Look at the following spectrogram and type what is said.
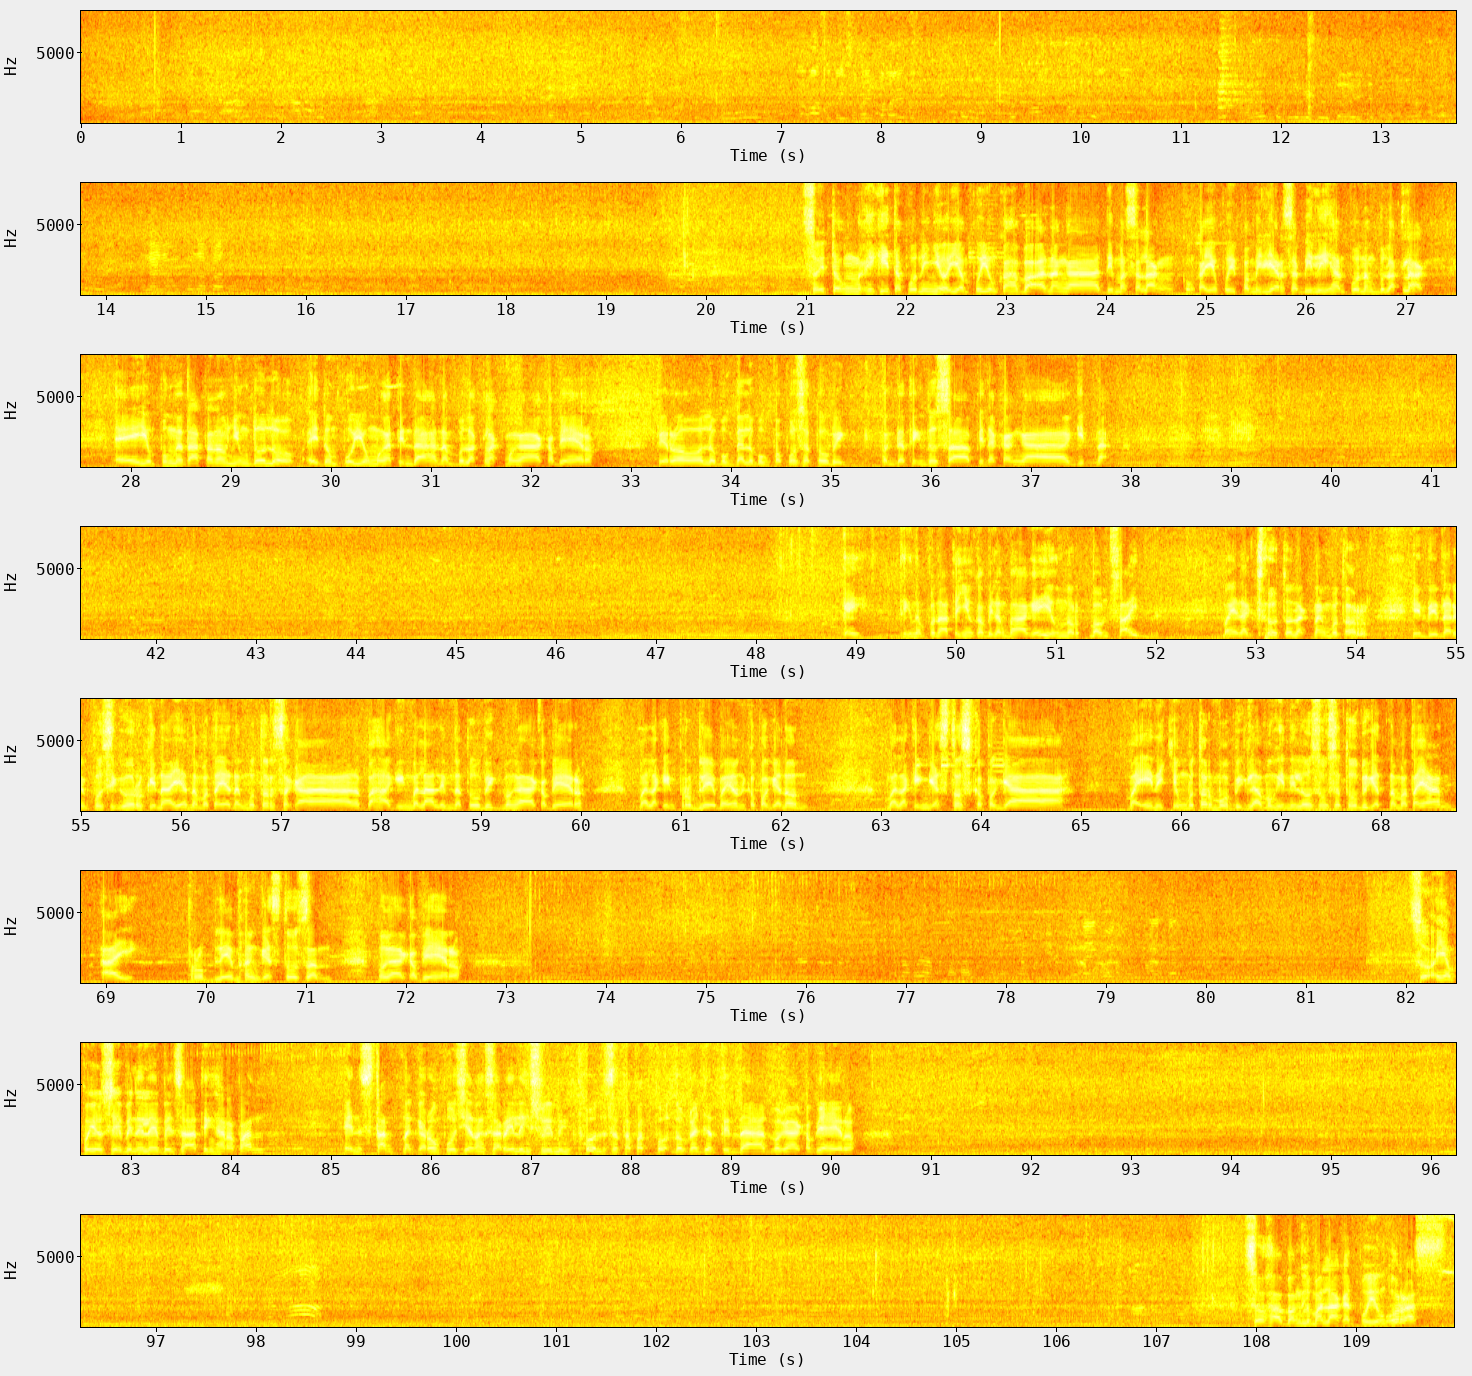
So itong nakikita po ninyo, yan po yung kahabaan ng ah, Dimasalang. Kung kayo po'y pamilyar sa bilihan po ng bulaklak, eh yung pong natatanaw yung dulo, ay doon po yung mga tindahan ng bulaklak mga kabiyahero. Pero lubog na lubog pa po sa tubig pagdating doon sa pinakang ah, gitna. Okay, tingnan po natin yung kabilang bahagi, yung northbound side. May nagtutulak ng motor. Hindi na rin po siguro kinaya na matayan ng motor sa bahaging malalim na tubig, mga kabiyero. Malaking problema yon kapag ganon. Malaking gastos kapag ah, mainit yung motor mo, bigla mong inilosong sa tubig at namatayan, ay problema ang gastosan, mga kabiyero. So ayan po yung 7-Eleven sa ating harapan. Instant, nagkaroon po siya ng sariling swimming pool sa tapat po doon kanyang tindahan mga kabiyahero. So habang lumalakad po yung oras,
